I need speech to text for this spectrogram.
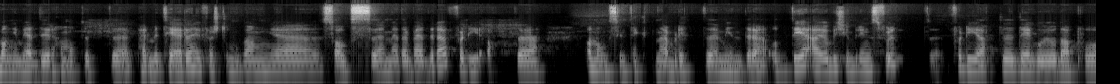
mange medier har måttet permittere, i første omgang salgsmedarbeidere, fordi at annonseinntektene er blitt mindre. Og Det er jo bekymringsfullt, fordi at det går jo da på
